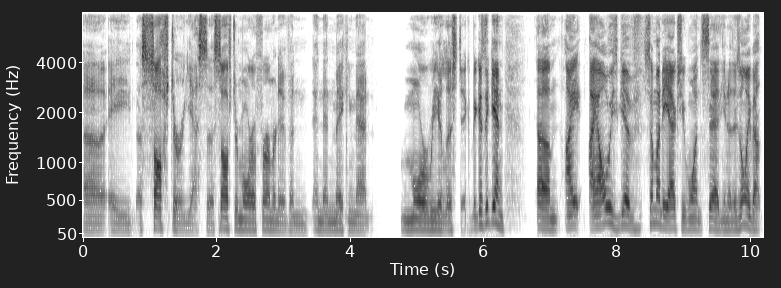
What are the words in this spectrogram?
Uh, a, a softer yes, a softer, more affirmative, and and then making that more realistic. Because again, um, I I always give. Somebody actually once said, you know, there's only about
